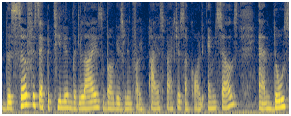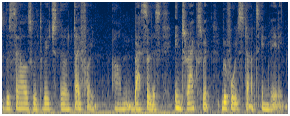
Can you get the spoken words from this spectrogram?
The surface epithelium that lies above these lymphoid pious patches are called M cells, and those are the cells with which the typhoid um, bacillus interacts with before it starts invading.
